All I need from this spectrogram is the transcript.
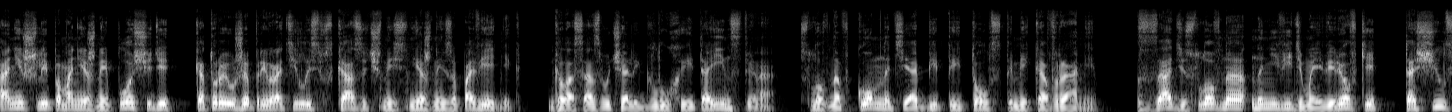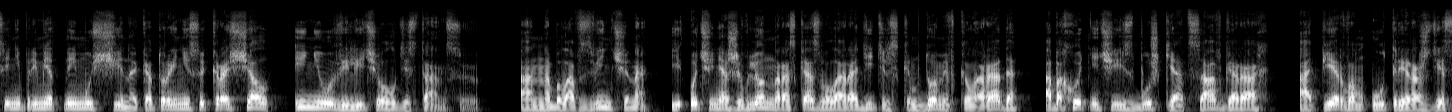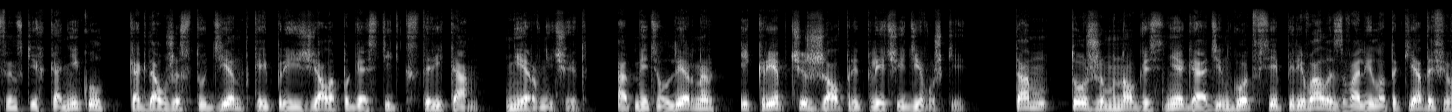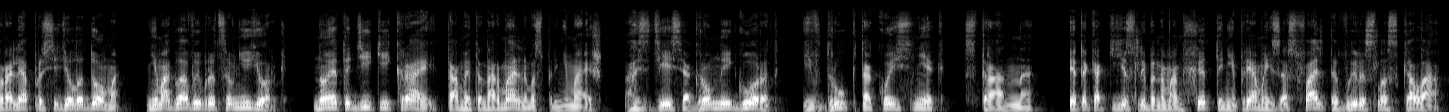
Они шли по Манежной площади, которая уже превратилась в сказочный снежный заповедник. Голоса звучали глухо и таинственно, словно в комнате, обитой толстыми коврами. Сзади, словно на невидимой веревке, тащился неприметный мужчина, который не сокращал и не увеличивал дистанцию. Анна была взвинчена и очень оживленно рассказывала о родительском доме в Колорадо, об охотничьей избушке отца в горах, о первом утре рождественских каникул, когда уже студенткой приезжала погостить к старикам. «Нервничает», — отметил Лернер и крепче сжал предплечье девушки. «Там тоже много снега, один год все перевалы завалило, так я до февраля просидела дома, не могла выбраться в Нью-Йорк. Но это дикий край, там это нормально воспринимаешь. А здесь огромный город, и вдруг такой снег. Странно». Это как если бы на Манхэттене прямо из асфальта выросла скала.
